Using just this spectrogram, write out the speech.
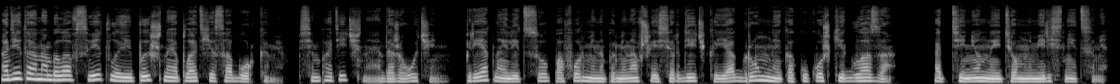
Одета она была в светлое и пышное платье с оборками. Симпатичное, даже очень. Приятное лицо, по форме напоминавшее сердечко, и огромные, как у кошки, глаза, оттененные темными ресницами.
